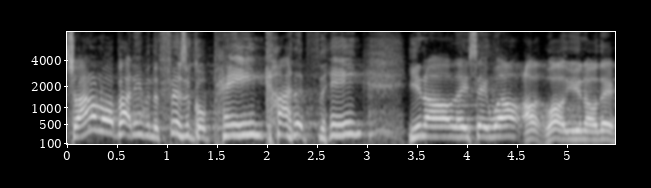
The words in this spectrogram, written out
So I don't know about even the physical pain kind of thing. You know, they say, well, uh, well, you know, they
